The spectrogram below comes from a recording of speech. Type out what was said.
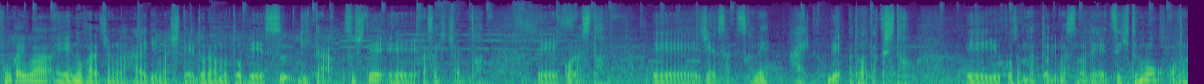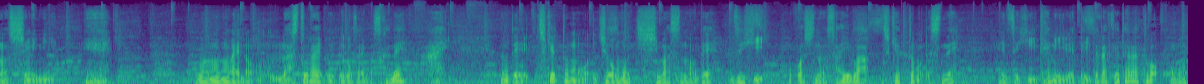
今回は、えー野原ちゃんが入りまして、ドラムとベース、ギター、そして、えー、朝日ちゃんと、えーコラスと、えージェンさんですかね。はい。で、あと私と、えーいうことになっておりますので、ぜひともお楽しみに。えーワン前のラストライブでございますかね。はい。ので、チケットも一応お持ちしますので、ぜひお越しの際はチケットもですね、えーぜひ手に入れていただけたらと思っ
